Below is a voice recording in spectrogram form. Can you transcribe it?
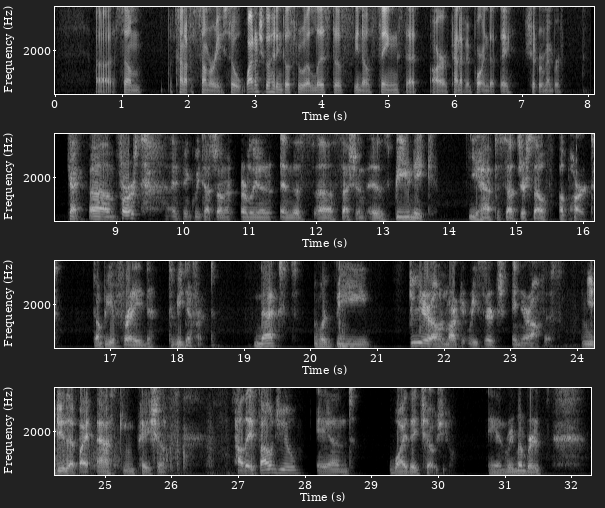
uh, some kind of a summary. So why don't you go ahead and go through a list of, you know, things that are kind of important that they should remember? Okay. Um, first, I think we touched on it earlier in, in this uh, session is be unique you have to set yourself apart. Don't be afraid to be different. Next would be do your own market research in your office. And you do that by asking patients how they found you and why they chose you. And remember, it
